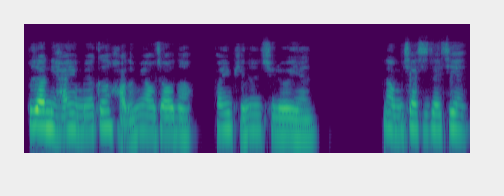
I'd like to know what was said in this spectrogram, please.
不知道你还有没有更好的妙招呢？欢迎评论区留言。那我们下期再见。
